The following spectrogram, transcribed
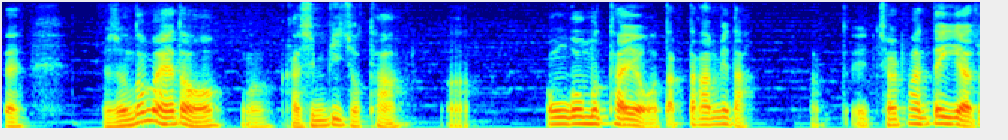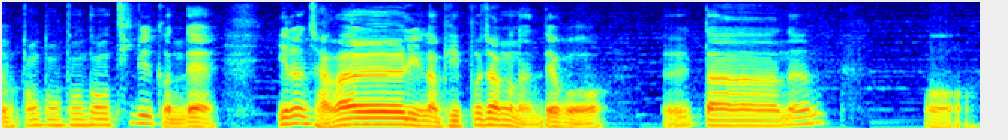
네. 이 정도만 해도 어, 가심비 좋다. 어, 통고무 타이어 딱딱합니다. 어, 이 철판 떼기가 좀 통통통통 튀길 건데 이런 자갈이나 비포장은 안 되고 일단은 뭐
